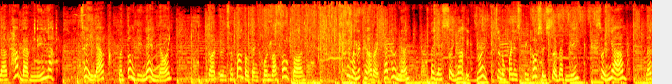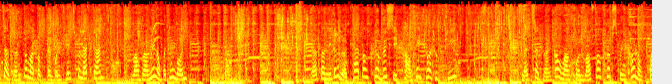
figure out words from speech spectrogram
แล้วถ้าแบบนี้ล่ะ ใช่แล้วมันต้องดีแน่นอน ก่อนอื่นฉันต้องตกแต่งโคนวัฟเฟิลก่อนที่มันไม่เพียงอร่อยแค่เท่านั้น แต่ยังสวยงามอีกด้วยจะลงไปในสปริงเกิลสวยๆแบบนี้ สวยงาม แล้วจากนั้นก็มาตกแต่งบนเค้กช็อกโกแลตกัน วางบราวนี่ลงไปข้างบน แล้วตอนนี้ก็เหลือแค่ต้องเคลือบด้วยสีขาวให้ทั่วทุกที่ และจากนั้นก็วางคนวัฟเฟิลเคลือบสปริงเกิลลงไป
